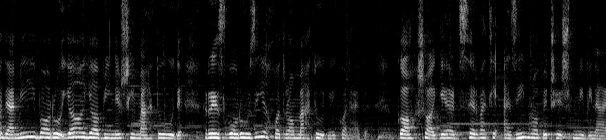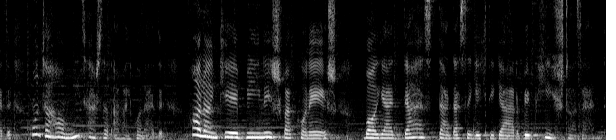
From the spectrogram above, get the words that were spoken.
آدمی با رؤیا یا بینشی محدود رزق و روزی خود را محدود می کند. گاه شاگرد ثروتی عظیم را به چشم می بیند. منتها می ترسد عمل کند. حالان که بینش و کنش باید دست در دست یکدیگر به پیش تازند.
